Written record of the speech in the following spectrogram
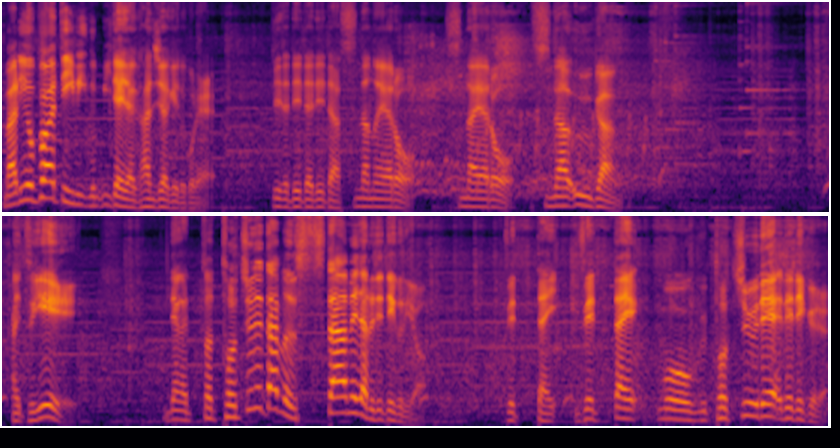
マリオパーティーみたいな感じだけどこれ。出た出た出た砂の野郎砂野郎砂ウーガン。はい次。なんかと途中で多分スターメダル出てくるよ。絶対絶対もう途中で出てくる。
